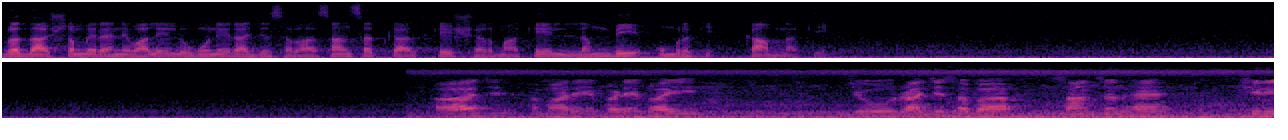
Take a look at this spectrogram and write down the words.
वृद्धाश्रम में रहने वाले लोगों ने राज्यसभा सांसद कार्तिकेय शर्मा के लंबी उम्र की कामना की। आज हमारे बड़े भाई जो राज्यसभा सांसद हैं श्री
